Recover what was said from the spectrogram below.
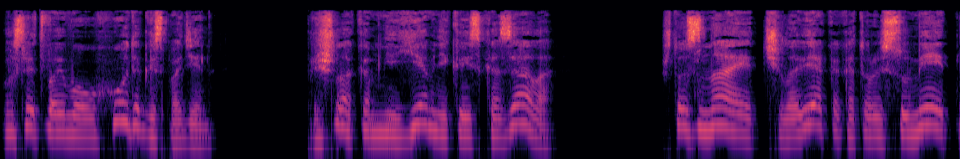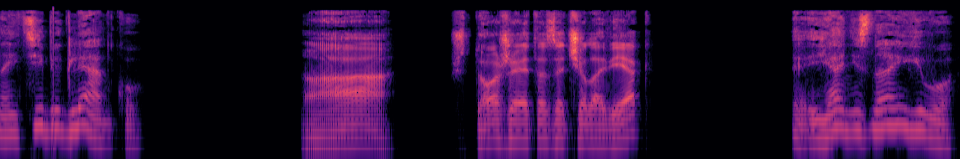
После твоего ухода, господин, пришла ко мне Евника и сказала, что знает человека, который сумеет найти беглянку. — А, что же это за человек? — Я не знаю его,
